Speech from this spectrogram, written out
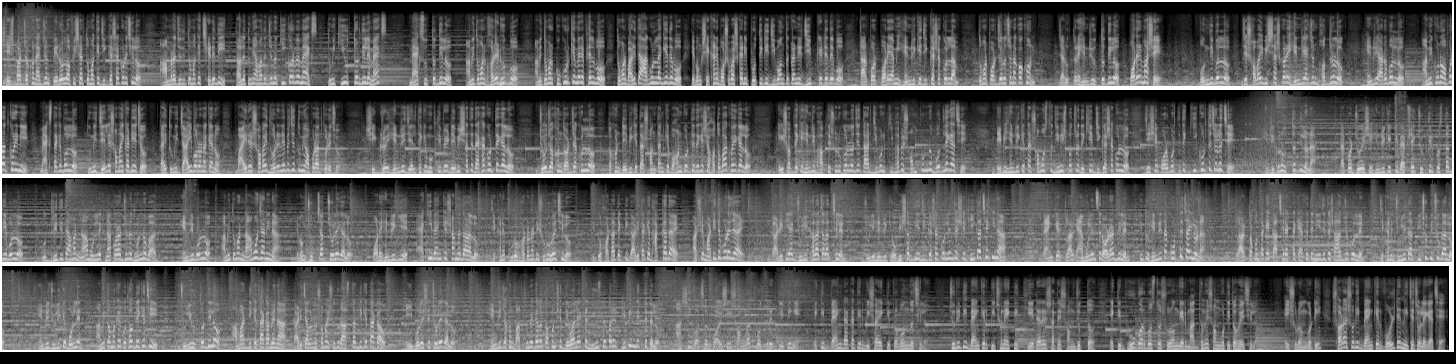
শেষবার যখন একজন পেরোল অফিসার তোমাকে জিজ্ঞাসা করেছিল, আমরা যদি তোমাকে ছেড়ে দিই, তাহলে তুমি আমাদের জন্য কি করবে, ম্যাক্স? তুমি কি উত্তর দিলে, ম্যাক্স? ম্যাক্স উত্তর দিল আমি তোমার ঘরে ঢুকবো, আমি তোমার কুকুরকে মেরে ফেলব, তোমার বাড়িতে আগুন লাগিয়ে দেব এবং সেখানে বসবাসকারী প্রতিটি জীবন্ত প্রাণীর জীব কেটে দেব। তারপর পরে আমি হেনরিকে জিজ্ঞাসা করলাম, তোমার পর্যালোচনা কখন? যার উত্তরে হেনরি উত্তর দিল, পরের মাসে। বন্দি বলল, যে সবাই বিশ্বাস করে হেনরি একজন ভদ্রলোক। হেনরি আরও বলল, আমি কোনো অপরাধ করিনি। ম্যাক্স তাকে বলল, তুমি জেলে সময় কাটিয়েছ, তাই তুমি যাই বলো না কেন, বাইরের সবাই ধরে নেবে যে তুমি অপরাধ করেছ। শীঘ্রই হেনরি জেল থেকে মুক্তি পেয়ে ডেবির সাথে দেখা করতে গেল। জো যখন দরজা খুলল, তখন ডেবিকে তার সন্তানকে বহন করতে দেখে সে হতবাক হয়ে গেল। এই সব দেখে হেনরি ভাবতে শুরু করল যে তার জীবন কীভাবে সম্পূর্ণ বদলে গেছে। ডেবি হেনরিকে তার সমস্ত জিনিসপত্র দেখিয়ে জিজ্ঞাসা করল যে সে পরবর্তীতে কি করতে চলেছে। হেনরি কোনো উত্তর দিল না। তারপর জো এসে হেনরিকে একটি ব্যবসায়িক চুক্তির প্রস্তাব দিয়ে বলল, উদ্ধৃতিতে আমার নাম উল্লেখ না করার জন্য ধন্যবাদ। হেনরি বলল, আমি তোমার নামও জানি না, এবং চুপচাপ চলে গেল। পরে হেনরি গিয়ে একই ব্যাংকের সামনে দাঁড়াল, যেখানে পুরো ঘটনাটি শুরু হয়েছিল। কিন্তু হঠাৎ একটি গাড়ি তাকে ধাক্কা দেয় আর সে মাটিতে পড়ে যায়। গাড়িটি এক জুলি খালা চালাচ্ছিলেন। জুলি হেনরিকে অভিশাপ দিয়ে জিজ্ঞাসা করলেন যে সে ঠিক আছে কিনা ব্যাংকের ক্লার্ক অ্যাম্বুলেন্সের অর্ডার দিলেন, কিন্তু হেনরি তা করতে চাইল না। ক্লার্ক তখন তাকে কাছের একটা ক্যাফেতে নিয়ে যেতে সাহায্য করলেন, যেখানে জুলি তার পিছু পিছু গেল। হেনরি জুলিকে বললেন, আমি তোমাকে কোথাও দেখেছি। জুলি উত্তর দিল, আমার দিকে তাকাবে না। গাড়ি চালানোর সময় শুধু রাস্তার দিকে তাকাও। এই বলে সে চলে গেল। হেনরি যখন বাথরুমে গেল, তখন সে দেওয়ালে একটা নিউজ পেপারের ক্লিপিং দেখতে পেল। আশি বছর বয়সী সংবাদপত্রের ক্লিপিংয়ে একটি ব্যাংক ডাকাতির বিষয়ে একটি প্রবন্ধ ছিল। চুরিটি ব্যাংকের পিছনে একটি থিয়েটারের সাথে সংযুক্ত একটি ভূগর্ভস্থ সুড়ঙ্গের মাধ্যমে সংগঠিত হয়েছিল। এই সুড়ঙ্গটি সরাসরি ব্যাংকের ভোল্টের নিচে চলে গেছে।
